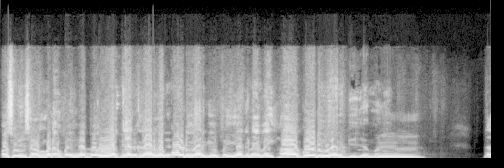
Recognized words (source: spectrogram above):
ਪਸ਼ੂ ਹੀ ਸਾਂਭਣਾ ਪੈਂਦਾ ਹੋਰ ਚੈੱਕ ਕਰ ਲਓ ਘੋੜੀ ਵਰਗੀ ਪਈ ਆ ਕਿ ਨਹੀਂ ਬਾਈ? ਹਾਂ ਕੋੜੀ ਵਰਗੀ ਜਮਾ। ਹੂੰ। ਲੈ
